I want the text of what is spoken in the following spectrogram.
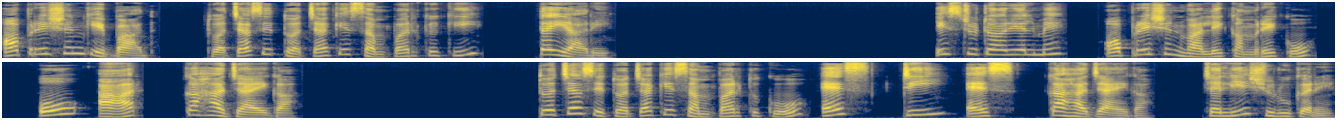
ऑपरेशन के बाद त्वचा से त्वचा के संपर्क की तैयारी। इस ट्यूटोरियल में ऑपरेशन वाले कमरे को ओ आर कहा जाएगा। त्वचा से त्वचा के संपर्क को एस टी एस कहा जाएगा। चलिए शुरू करें।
